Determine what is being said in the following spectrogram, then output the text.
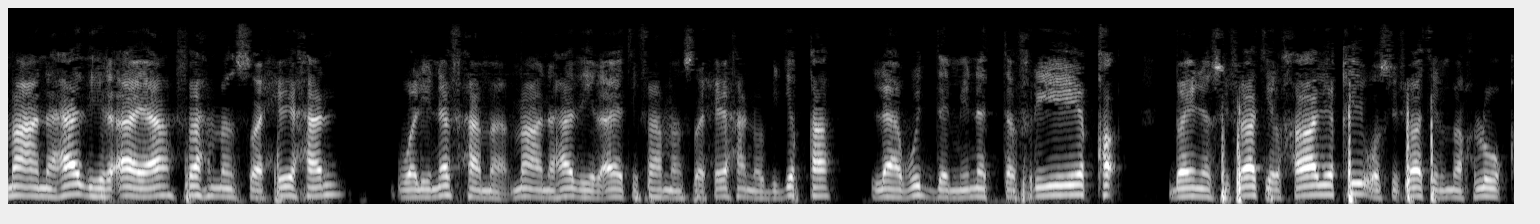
معنى هذه الآية فهما صحيحا ولنفهم معنى هذه الآية فهما صحيحا وبدقة لا بد من التفريق بين صفات الخالق وصفات المخلوق.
